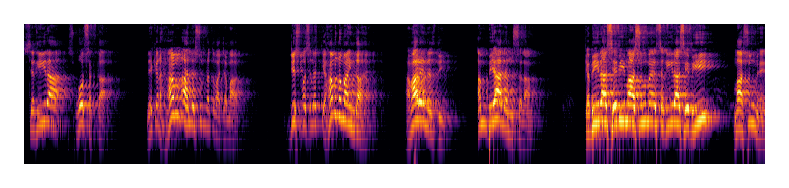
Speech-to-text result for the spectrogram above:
सगीरा हो सकता, लेकिन हम अहल सुन्नत व जमात जिस मसलक के हम नुमाइंदा हैं, हमारे नज़दीक अम्बिया कबीरा से भी मासूम है, सगीरा से भी मासूम है।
